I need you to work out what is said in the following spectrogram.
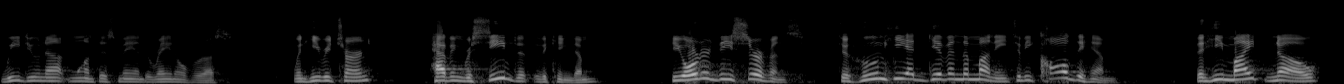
We do not want this man to reign over us. When he returned, having received the kingdom, he ordered these servants to whom he had given the money to be called to him, that he might know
